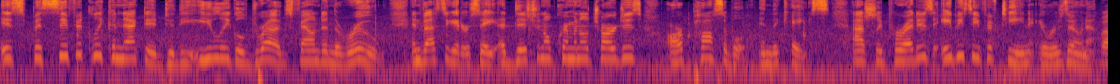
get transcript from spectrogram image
is specifically connected to the illegal drugs found in the room. Investigators say additional criminal charges are possible in the case. Ashley Paredes, ABC 15, Arizona. Well,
